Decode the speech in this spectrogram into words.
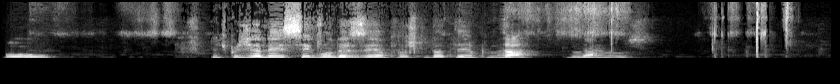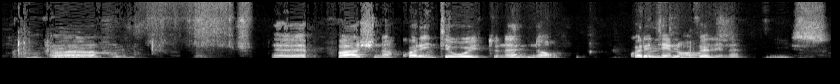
ou a gente podia ler esse segundo exemplo, acho que dá tempo, né? Tá. dá. Menos... Ah, é página 48, né? Não, 49, 49 ali, né? Isso.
